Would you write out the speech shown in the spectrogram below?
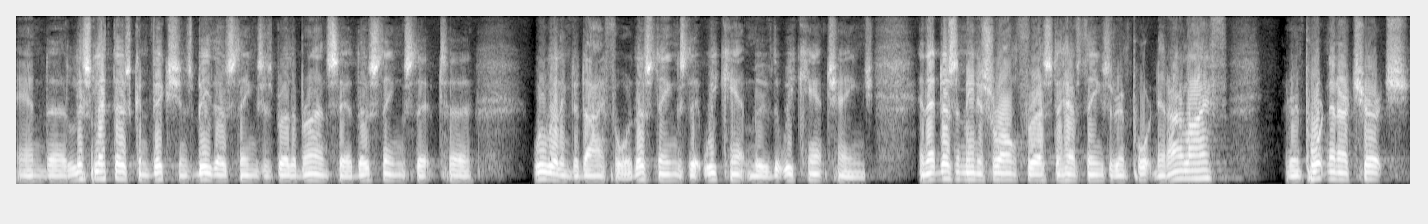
And uh, let's let those convictions be those things, as Brother Brian said, those things that uh, we're willing to die for, those things that we can't move, that we can't change. And that doesn't mean it's wrong for us to have things that are important in our life, that are important in our church,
